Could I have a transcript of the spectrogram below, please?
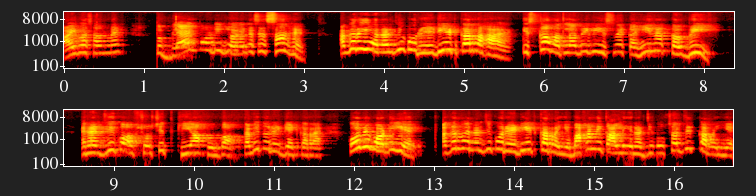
आई बस में। तो ब्लैक बॉडी जो है, जैसे सन है, अगर ये एनर्जी को रेडिएट कर रहा है, इसका मतलब है कि इसने कहीं ना कभी एनर्जी को अवशोषित किया होगा, तभी तो रेडिएट कर रहा है। कोई भी बॉडी है अगर वो एनर्जी को रेडिएट कर रही है, बाहर निकाल रही है एनर्जी को, उत्सर्जित कर रही है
